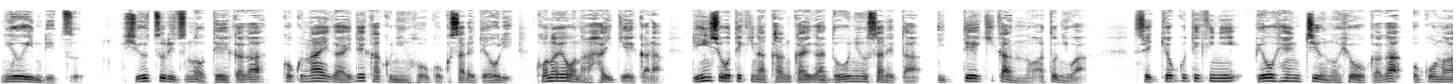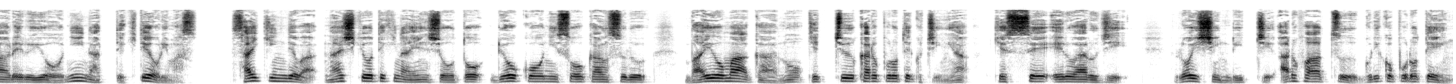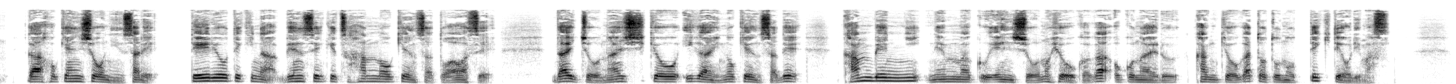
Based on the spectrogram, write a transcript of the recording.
入院率、手術率の低下が国内外で確認報告されており、このような背景から臨床的な寛解が導入された一定期間の後には、積極的に病変治癒の評価が行われるようになってきております。最近では内視鏡的な炎症と良好に相関するバイオマーカーの血中カルプロテクチンや血清 LRG、ロイシンリッチアルファ2グリコプロテインが保険承認され、定量的な便潜血反応検査と合わせ、大腸内視鏡以外の検査で簡便に粘膜炎症の評価が行える環境が整ってきております。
